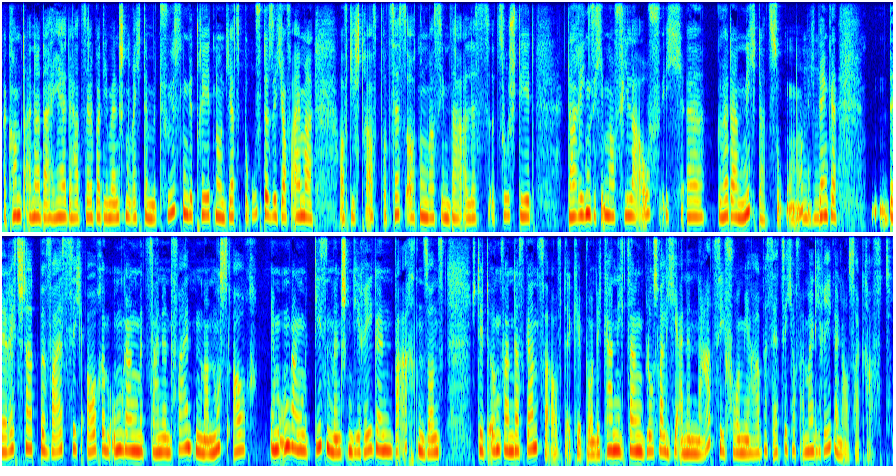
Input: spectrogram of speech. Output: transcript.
Da kommt einer daher, der hat selber die Menschenrechte mit Füßen getreten und jetzt beruft er sich auf einmal auf die Strafprozessordnung, was ihm da alles äh, zusteht da regen sich immer viele auf. Ich äh, gehöre da nicht dazu. Ne? Mhm. Ich denke, der Rechtsstaat beweist sich auch im Umgang mit seinen Feinden. Man muss auch im Umgang mit diesen Menschen die Regeln beachten, sonst steht irgendwann das Ganze auf der Kippe. Und ich kann nicht sagen, bloß weil ich hier einen Nazi vor mir habe, setze ich auf einmal die Regeln außer Kraft.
